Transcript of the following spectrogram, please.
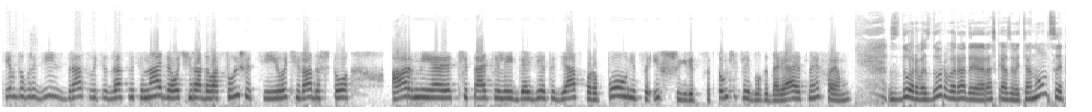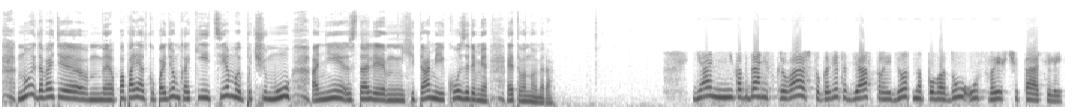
Всем добрый день, здравствуйте, здравствуйте, Надя. Очень рада вас слышать и очень рада, что армия читателей газеты «Диаспора» полнится и ширится, в том числе и благодаря ЭТН-ФМ. Здорово, здорово, рада рассказывать анонсы. Ну и давайте по порядку пойдем, какие темы, почему они стали хитами и козырями этого номера. Я никогда не скрываю, что газета «Диаспора» идет на поводу у своих читателей.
